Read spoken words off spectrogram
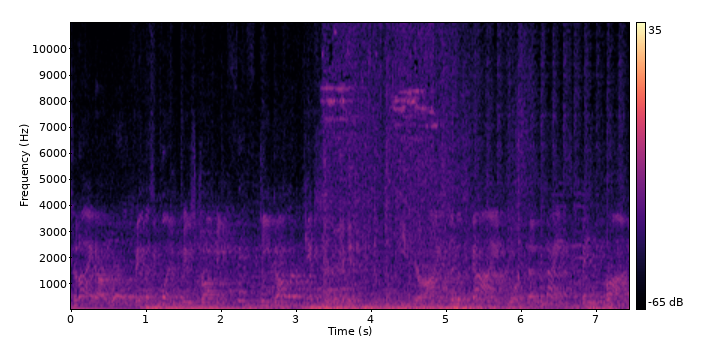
Tonight our world famous Flampies dropping $50 gift certificates. Keep your eyes to the sky for tonight's big prize.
